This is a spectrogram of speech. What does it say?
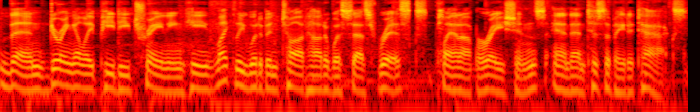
Then, during LAPD training, he likely would have been taught how to assess risks, plan operations, and anticipate attacks.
